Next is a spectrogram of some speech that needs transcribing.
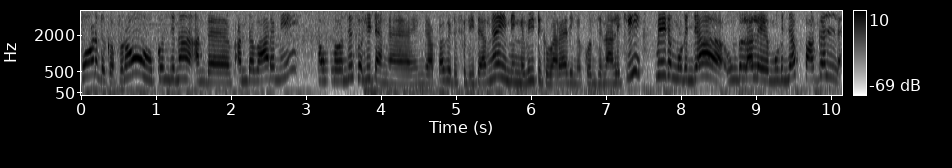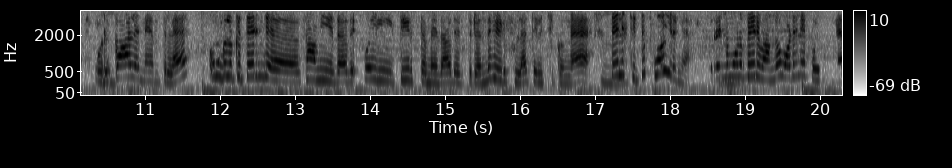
போனதுக்கு அப்புறம் கொஞ்ச நாள் அந்த அந்த வாரமே அவங்க வந்து சொல்லிட்டாங்க எங்க அப்பா கிட்ட சொல்லிட்டாங்க நீங்க வீட்டுக்கு வராதீங்க கொஞ்ச நாளைக்கு. வீடு முடிஞ்சா உங்களால முடிஞ்சா பகல்ல ஒரு கால நேரத்துல உங்களுக்கு தெரிஞ்ச சாமி ஏதாவது கோயில் தீர்த்தம் ஏதாவது எடுத்துட்டு வந்து வீடு ஃபுல்லா தெளிச்சுக்கோங்க. தெளிச்சிட்டு போயிருங்க. ரெண்டு மூணு பேர் வாங்க உடனே போயிருங்க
